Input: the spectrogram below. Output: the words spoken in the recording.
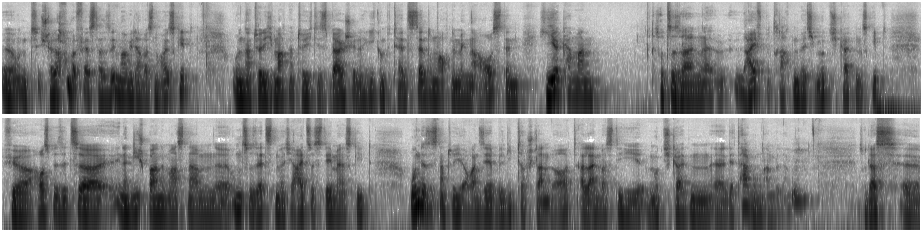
äh, und ich stelle auch immer fest, dass es immer wieder was Neues gibt. Und natürlich macht natürlich dieses Bergische Energiekompetenzzentrum auch eine Menge aus, denn hier kann man sozusagen äh, live betrachten, welche Möglichkeiten es gibt für Hausbesitzer energiesparende Maßnahmen äh, umzusetzen, welche Heizsysteme es gibt. Und es ist natürlich auch ein sehr beliebter Standort, allein was die Möglichkeiten äh, der Tagung anbelangt. Mhm. Sodass äh,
